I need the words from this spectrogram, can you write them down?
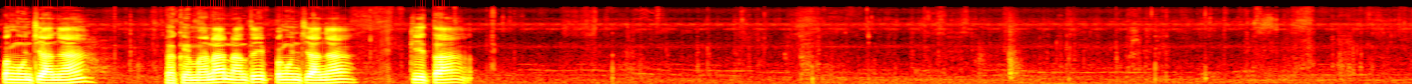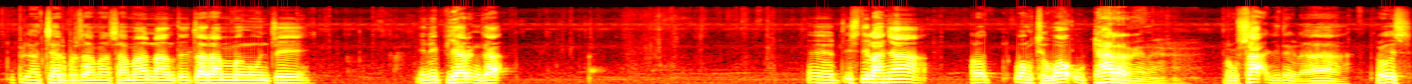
pengunciannya. Bagaimana nanti pengunciannya kita belajar bersama-sama nanti cara mengunci. Ini biar enggak eh, istilahnya kalau wong Jawa udar rusak gitu lah. Terus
